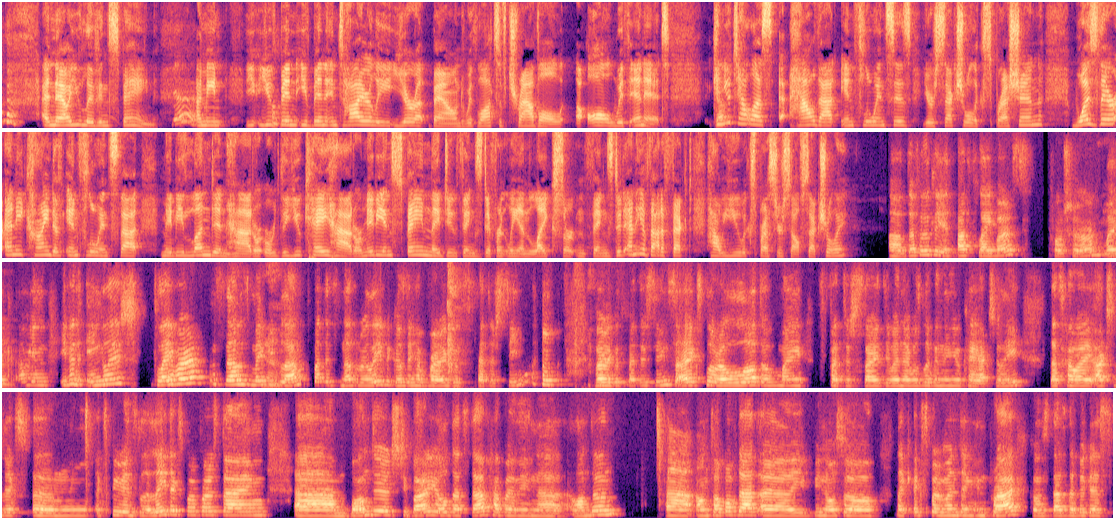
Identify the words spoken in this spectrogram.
and now you live in Spain. Yeah. I mean, you, have been you've been entirely Europe bound with lots of travel uh, all within it. Can yeah. you tell us uh, how that influences your sexual expression? Was there any kind of influence that maybe London had or, or the UK had, or maybe in Spain they do things differently and like certain things? Did any of that affect how you express yourself sexually? Uh, definitely, it adds flavors for sure. Mm. Like, I mean, even English flavor sounds maybe yeah. bland, but it's not really because they have very good fetish scene, very good fetish scene. So I explore a lot of my fetish side when I was living in UK. Actually, that's how I actually ex- um, experienced latex for the first time. Um, bondage, shibari, all that stuff happened in uh, London. Uh, on top of that, I've been also like experimenting in Prague because that's the biggest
